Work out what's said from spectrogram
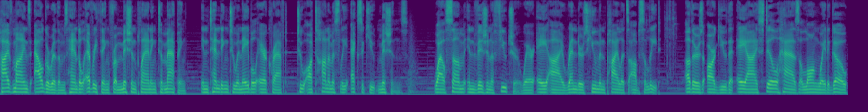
HiveMind's algorithms handle everything from mission planning to mapping, intending to enable aircraft to autonomously execute missions. While some envision a future where AI renders human pilots obsolete, others argue that AI still has a long way to go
